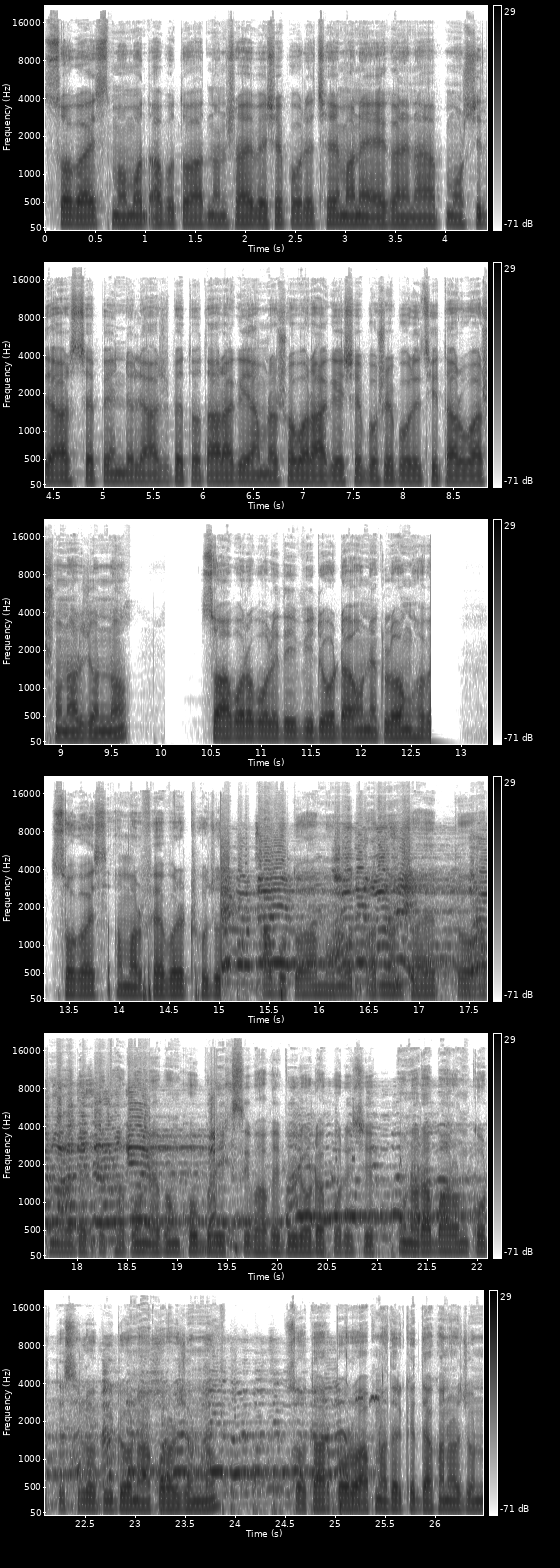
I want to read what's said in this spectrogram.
সো গাইস মোহাম্মদ আবু তো আদনান সাহেব এসে পড়েছে মানে এখানে না, মসজিদে আসছে, প্যান্ডেলে আসবে, তো তার আগে আমরা সবার আগে এসে বসে পড়েছি তার ওয়াজ শোনার জন্য। সো আবারও বলে দিই, ভিডিওটা অনেক লং হবে। সো গাইস আমার ফেভারিট হুজুর আবু তোহা মোহাম্মদ আদনান সাহেব, তো আপনারা দেখতে থাকুন এবং খুব রিক্সিভাবে ভিডিওটা করেছি। ওনারা বারণ করতেছিল ভিডিও না করার জন্য। সো তারপরও আপনাদেরকে দেখানোর জন্য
